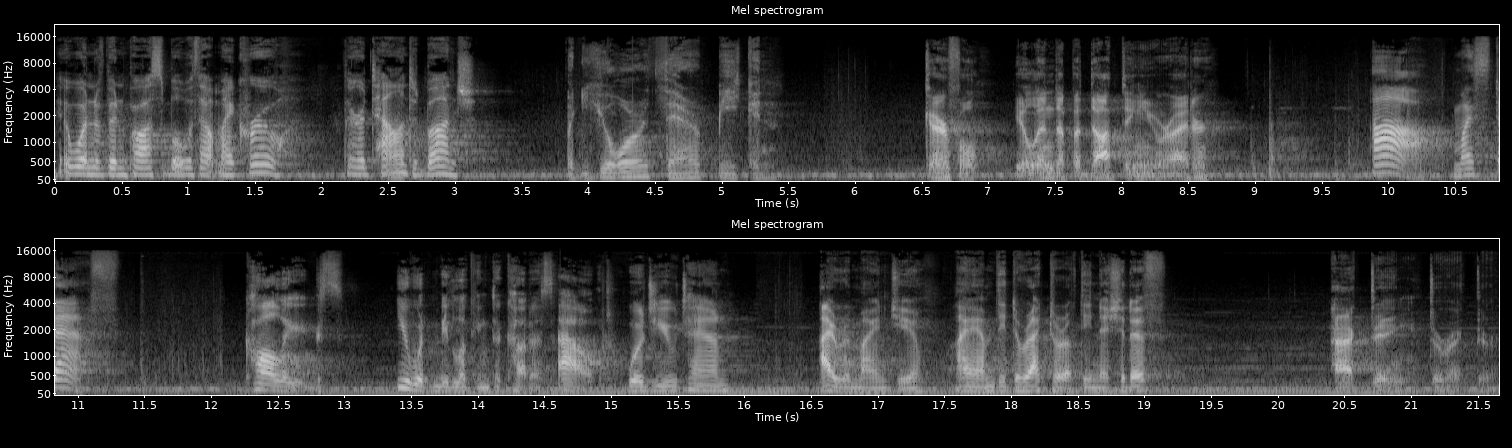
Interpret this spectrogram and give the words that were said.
It wouldn't have been possible without my crew. They're a talented bunch. But you're their beacon. Careful. You'll end up adopting you, Ryder. Ah, my staff. Colleagues, you wouldn't be looking to cut us out, would you, Tann? I remind you, I am the director of the initiative. Acting director.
